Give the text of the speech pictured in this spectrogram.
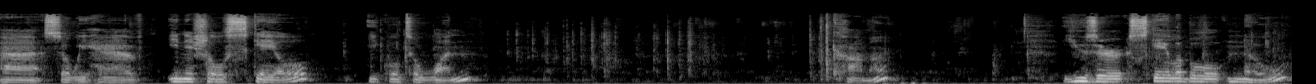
Uh, so we have initial scale equal to 1, comma, user scalable no,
